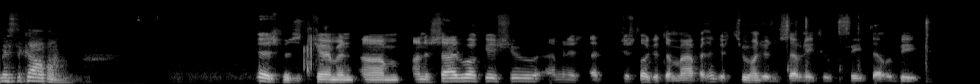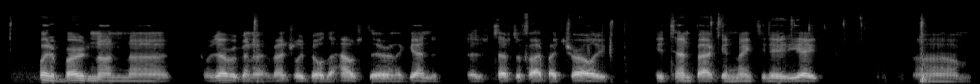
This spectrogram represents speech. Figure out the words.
Mr. Cohen, Yes, Mr. Chairman, um, on the sidewalk issue, I mean, it's, I just looked at the map, I think it's two hundred and seventy-two feet, that would be quite a burden on, uh, who's ever gonna eventually build a house there, and again, as testified by Charlie, he tent back in nineteen eighty-eight. Um,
